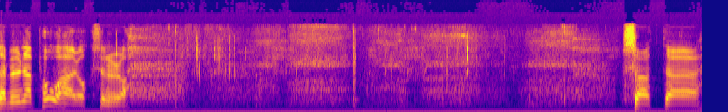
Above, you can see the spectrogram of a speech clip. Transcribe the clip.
Den munar på här också nu då. Så att... Uh,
